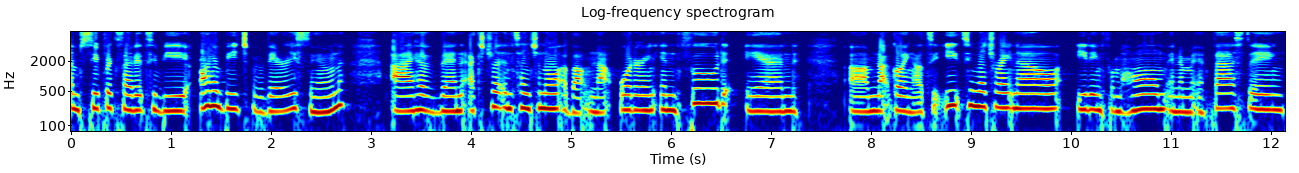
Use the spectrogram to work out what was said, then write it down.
I'm super excited to be on a beach very soon. I have been extra intentional about not ordering in food and um, not going out to eat too much right now, eating from home, intermittent fasting,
